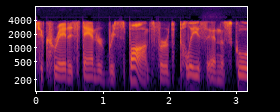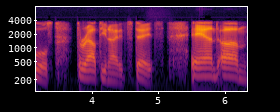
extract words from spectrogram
to create a standard response for the police and the schools throughout the United States, and um,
